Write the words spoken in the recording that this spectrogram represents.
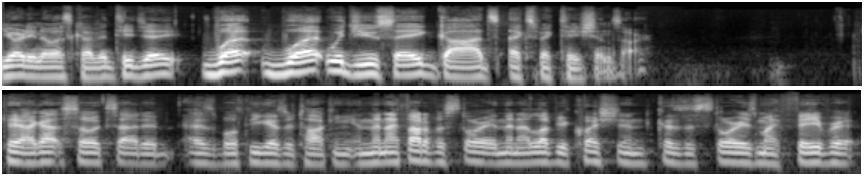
You already know us coming, TJ. What what would you say God's expectations are? Okay, I got so excited as both of you guys are talking, and then I thought of a story, and then I love your question because the story is my favorite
